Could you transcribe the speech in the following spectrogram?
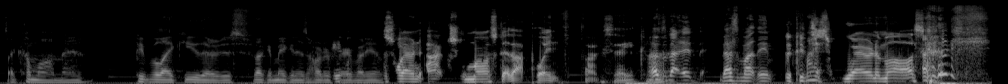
it's like, come on, man. People like you that are just fucking making this harder for everybody else. Just wear an actual mask at that point. For fuck's sake. That's that, it, that's my. thing. Look at just wearing a mask.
